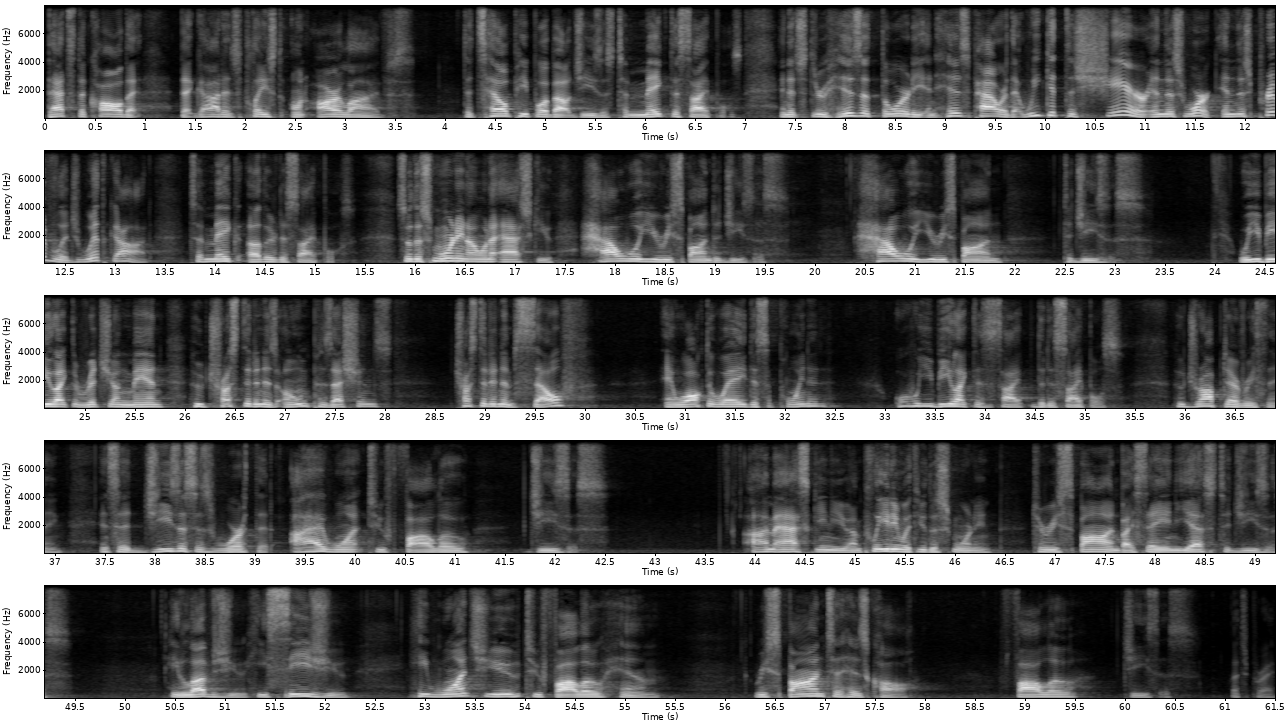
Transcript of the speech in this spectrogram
That's the call that, that God has placed on our lives to tell people about Jesus, to make disciples. And it's through His authority and His power that we get to share in this work, in this privilege with God to make other disciples. So this morning, I want to ask you how will you respond to Jesus? How will you respond to Jesus? Will you be like the rich young man who trusted in his own possessions, trusted in himself, and walked away disappointed? Or will you be like the disciples who dropped everything and said, Jesus is worth it. I want to follow Jesus. I'm asking you, I'm pleading with you this morning to respond by saying yes to Jesus. He loves you, He sees you. He wants you to follow him. Respond to his call. Follow Jesus. Let's pray.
